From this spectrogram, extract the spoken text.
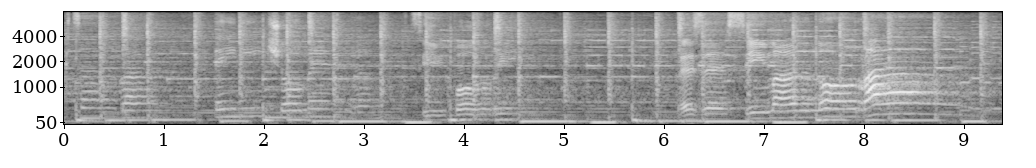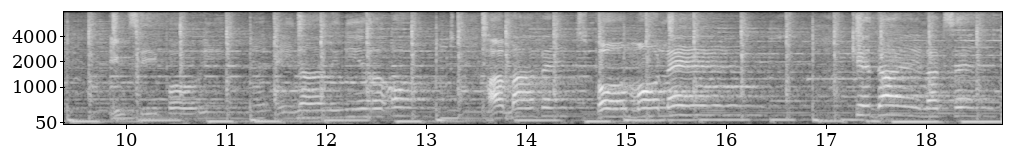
קצרה איני שומע ציפורים. וזה סימן נורא אם ציפורים אינן נראות המוות פה מולך. כדאי לצאת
